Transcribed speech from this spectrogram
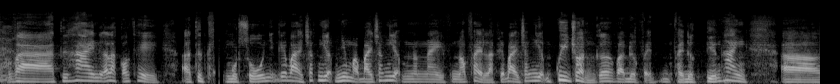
Dạ. Và thứ hai nữa là có thể à, thực hiện một số những cái bài trắc nghiệm nhưng mà bài trắc nghiệm này nó phải là cái bài trắc nghiệm quy chuẩn cơ và được phải phải được tiến hành à,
